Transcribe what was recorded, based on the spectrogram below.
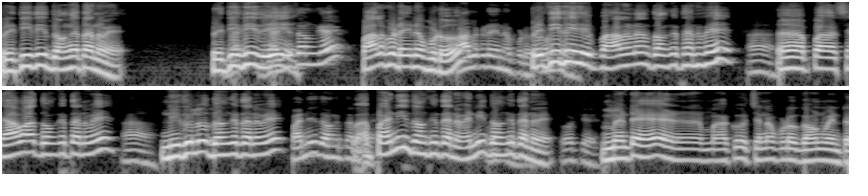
ప్రతిదీ దొంగతనమే. ప్రతిదీ దొంగే. పాలకుడైనప్పుడు పాలకుడైనప్పుడు. ప్రతిదీ పాలన దొంగతనమే సేవ దొంగతనమే నిధులు దొంగతనమే పని దొంగతనం పని దొంగతనమే అన్ని దొంగతనమే. ఓకే. అంటే మాకు చిన్నప్పుడు గవర్నమెంట్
